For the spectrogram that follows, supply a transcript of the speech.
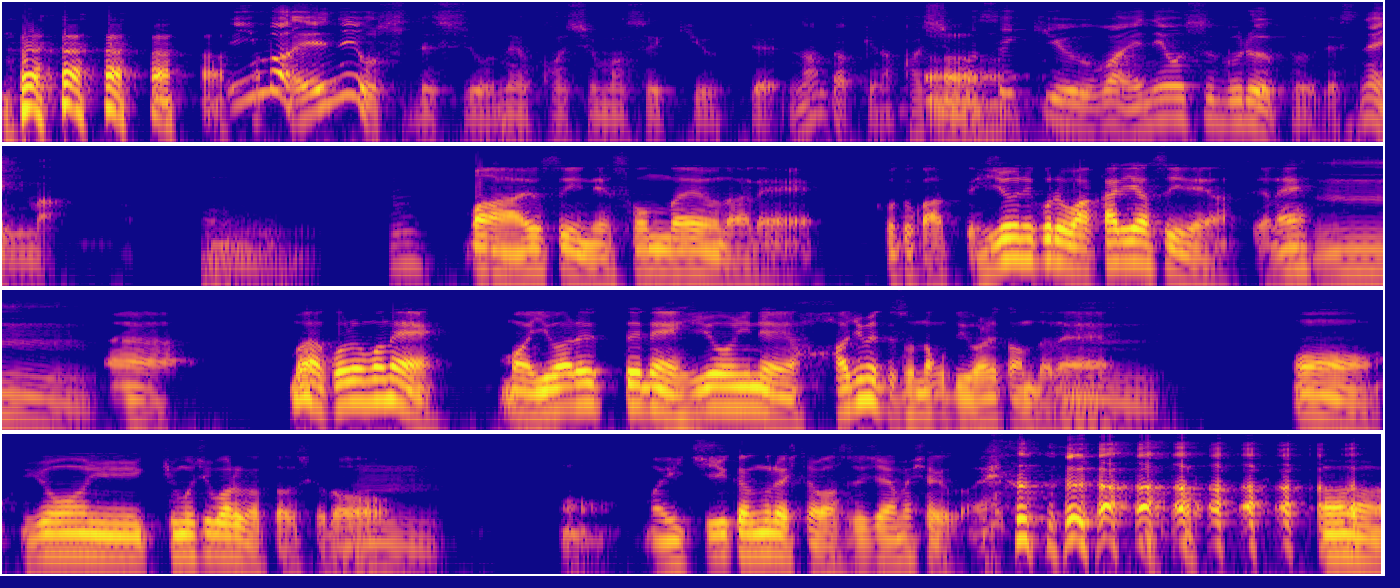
今、エネオスですよね、鹿島石油って。なんだっけな、鹿島石油はエネオスグループですね、今。うんうん。まあ、要するにね、そんなようなね、ことがあって、非常にこれ分かりやすい例なんですよね。うん。うんまあ、これもね、まあ言われてね、非常にね、初めてそんなこと言われたんでね、うんうん、非常に気持ち悪かったですけど、ううんん。まあ1時間ぐらいしたら忘れちゃいましたけどね。うん、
